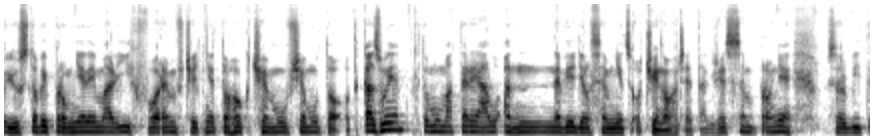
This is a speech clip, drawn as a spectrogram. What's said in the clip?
Justovi proměny malých forem, včetně toho, k čemu všemu to odkazuje, k tomu materiálu a nevěděl jsem nic o činohře, takže jsem pro ně musel být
